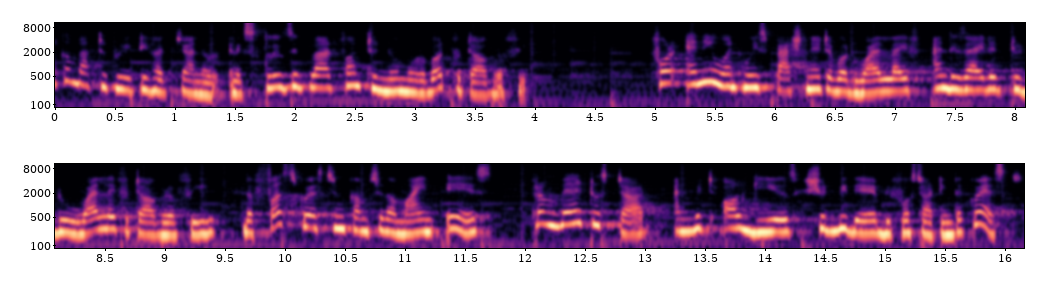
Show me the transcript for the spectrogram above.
Welcome back to Creative Hut channel, an exclusive platform to know more about photography. For anyone who is passionate about wildlife and decided to do wildlife photography, the first question comes to the mind is from where to start and which all gears should be there before starting the quest.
